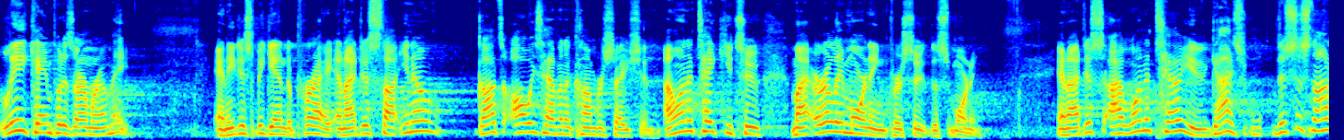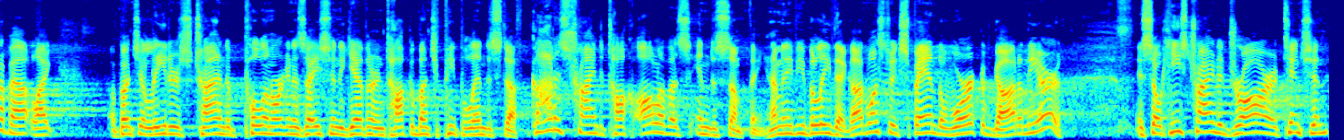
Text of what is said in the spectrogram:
Lee came put his arm around me. And he just began to pray. And I just thought, you know, God's always having a conversation. I want to take you to my early morning pursuit this morning. And I just, I want to tell you, guys, this is not about like a bunch of leaders trying to pull an organization together and talk a bunch of people into stuff. God is trying to talk all of us into something. How many of you believe that? God wants to expand the work of God in the earth. And so he's trying to draw our attention,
